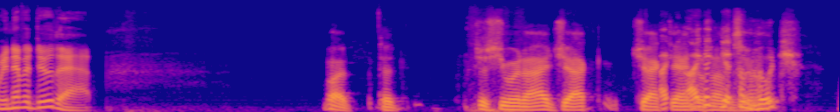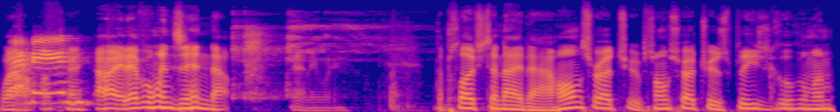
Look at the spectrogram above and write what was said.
We never do that. But that, just you and I, Jack, Jack I, Daniels. I could get some Zoom. hooch. Wow. I'm in. okay. All right, everyone's in now. Anyway, the pledge tonight are Homes for Our Troops. Homes for Our Troops, please Google them.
